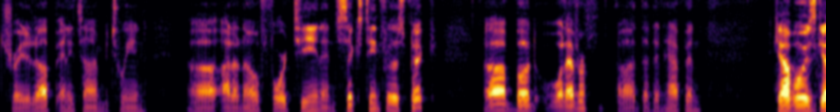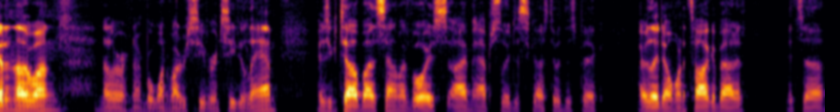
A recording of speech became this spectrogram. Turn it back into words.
traded up anytime between, uh, I don't know, 14 and 16 for this pick. Uh, but whatever. Uh, that didn't happen. Cowboys get another one, another number one wide receiver in CeeDee Lamb. As you can tell by the sound of my voice, I'm absolutely disgusted with this pick. I really don't want to talk about it. It's a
